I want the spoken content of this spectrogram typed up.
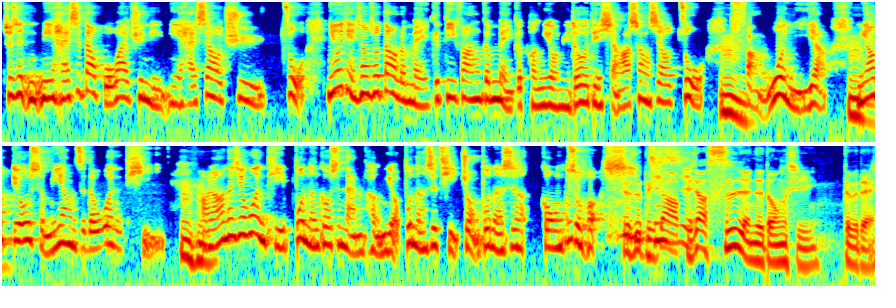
就是你你还是到国外去，你你还是要去做，你有点像说到了每一个地方跟每一个朋友，你都有点想要上是要做嗯访问一样，嗯你要丢什么样子的问题，好，然后那些问题不能够是男朋友，不能是体重，不能是工作，就是比较就是比较私人的东西，对不对？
